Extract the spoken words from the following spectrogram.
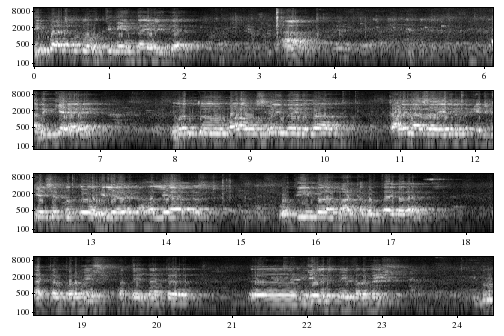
ದೀಪ ಹಚ್ಕೊಂಡು ಹೋಗ್ತೀನಿ ಅಂತ ಹೇಳಿದ್ದೆ? ಅದಕ್ಕೆ ಇವತ್ತು ಬಹಳ ವರ್ಷಗಳಿಂದ ಇದನ್ನ ಕಾಳಿದಾಸ ಹೆಲ್ತ್ ಎಜುಕೇಶನ್ ಮತ್ತು ಹಿರಿಯ ಅಹಲ್ಯ ಟ್ರಸ್ಟ್ ವತಿಯಿಂದ ಮಾಡ್ಕೊ ಬರ್ತಾ ಇದ್ದಾರೆ. ಡಾಕ್ಟರ್ ಪರಮೇಶ್ ಮತ್ತೆ ಡಾಕ್ಟರ್ ವಿಜಯಲಕ್ಷ್ಮಿ ಪರಮೇಶ್. ಇಬ್ರು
